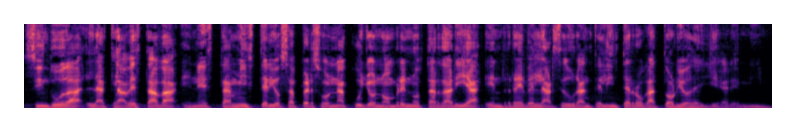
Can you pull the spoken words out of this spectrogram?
Sin duda, la clave estaba en esta misteriosa persona cuyo nombre no tardaría en revelarse durante el interrogatorio de Jeremy.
